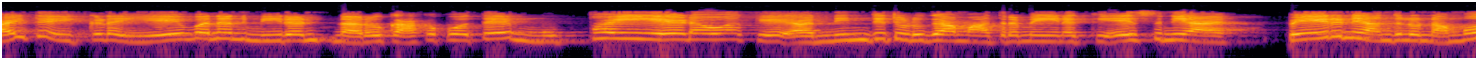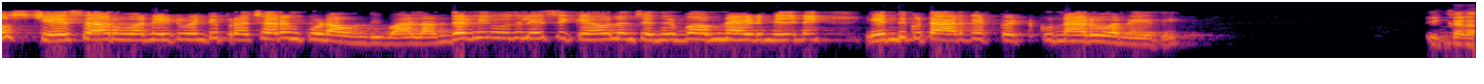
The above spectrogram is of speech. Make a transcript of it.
అయితే ఇక్కడ ఏవన్ అని మీరంటున్నారు. కాకపోతే ముప్పై ఏడవ కే- నిందితుడుగా మాత్రమే ఈయన కేసుని పేరుని అందులో నమోదు చేశారు అనేటువంటి ప్రచారం కూడా ఉంది. వాళ్ళందరినీ వదిలేసి కేవలం చంద్రబాబు నాయుడు మీదనే ఎందుకు టార్గెట్ పెట్టుకున్నారు అనేది? ఇక్కడ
